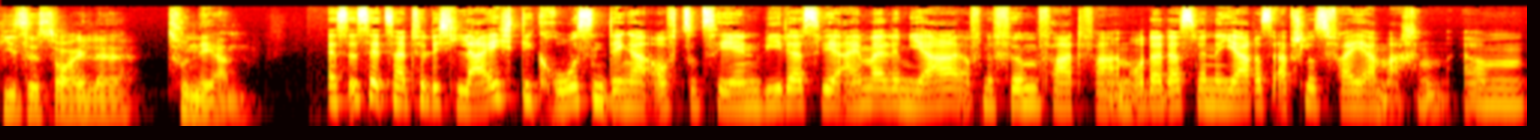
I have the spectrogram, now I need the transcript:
diese Säule zu nähern? Es ist jetzt natürlich leicht, die großen Dinge aufzuzählen, wie dass wir einmal im Jahr auf eine Firmenfahrt fahren oder dass wir eine Jahresabschlussfeier machen. Ähm,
